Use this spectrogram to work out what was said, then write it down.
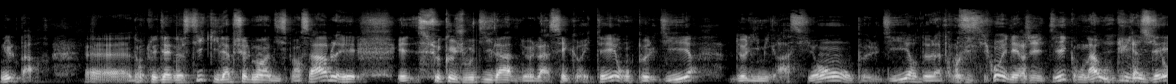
nulle part. Euh, donc le diagnostic, il est absolument indispensable. Et, et, ce que je vous dis là de la sécurité, on peut le dire de l'immigration, on peut le dire de la transition énergétique. On n'a aucune idée.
